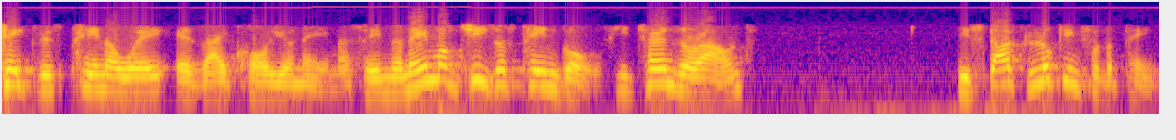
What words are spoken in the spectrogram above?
Take this pain away as I call your name. I say, in the name of Jesus, pain goes. He turns around. He starts looking for the pain.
